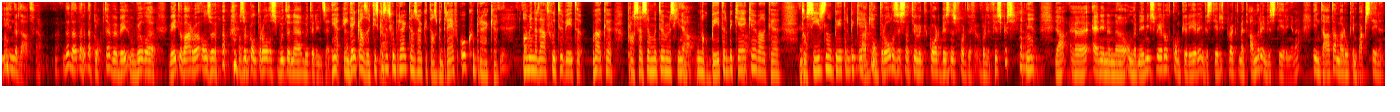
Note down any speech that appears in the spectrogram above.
Ja, inderdaad. Ja. Dat, dat, dat, klopt. Hè. We, we, willen weten waar we onze, onze controles moeten, uh, moeten inzetten. Ja, ik denk als de fiscus ja. het gebruikt, dan zou ik het als bedrijf ook gebruiken. Ja. Om inderdaad goed te weten welke processen moeten we misschien nog beter bekijken, welke dossiers nog beter bekijken. Maar controles is natuurlijk core business voor de, voor de fiscus. Ja. ja, uh, en in een uh, ondernemingswereld concurreren investeringsprojecten met andere investeringen. Hè. In data, maar ook in bakstenen,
